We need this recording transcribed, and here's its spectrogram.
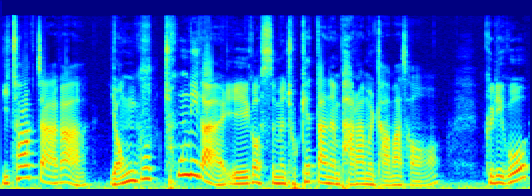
이 철학자가 영국 총리가 읽었으면 좋겠다는 바람을 담아서 그리고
